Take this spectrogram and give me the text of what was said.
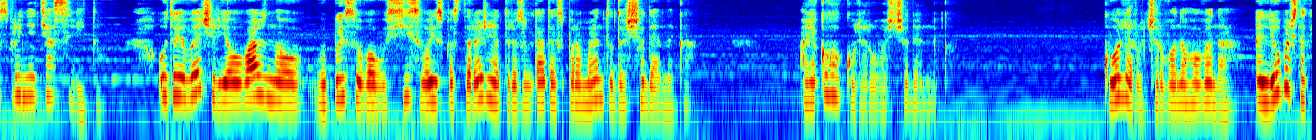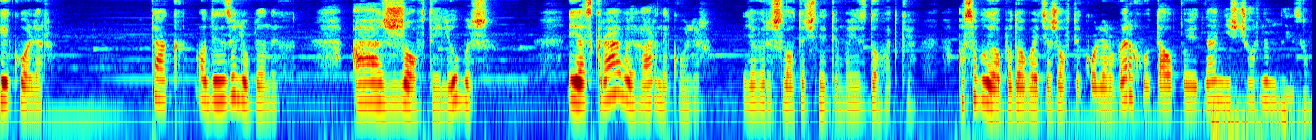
сприйняття світу. У той вечір я уважно виписував усі свої спостереження та результати експерименту до щоденника. А якого кольору у вас щоденник? Кольору червоного вина. Любиш такий колір? Так, один з улюблених. А жовтий любиш? Яскравий гарний колір. Я вирішила уточнити мої здогадки. Особливо подобається жовтий колір верху та у поєднанні з чорним низом.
